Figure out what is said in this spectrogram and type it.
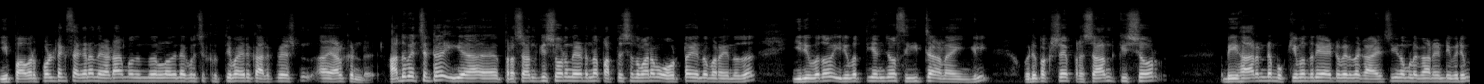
ഈ പവർ പൊളിറ്റിക്സ് എങ്ങനെ നേടാമെന്നുള്ളതിനെ കുറിച്ച് കൃത്യമായ ഒരു കാൽക്കുലേഷൻ അയാൾക്കുണ്ട്. അത് വെച്ചിട്ട് ഈ പ്രശാന്ത് കിഷോർ നേടുന്ന പത്ത് ശതമാനം വോട്ട് എന്ന് പറയുന്നത് ഇരുപതോ ഇരുപത്തിയഞ്ചോ സീറ്റാണെങ്കിൽ ഒരു പക്ഷേ പ്രശാന്ത് കിഷോർ ബീഹാറിന്റെ മുഖ്യമന്ത്രിയായിട്ട് വരുന്ന കാഴ്ചയും നമ്മൾ കാണേണ്ടി വരും.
